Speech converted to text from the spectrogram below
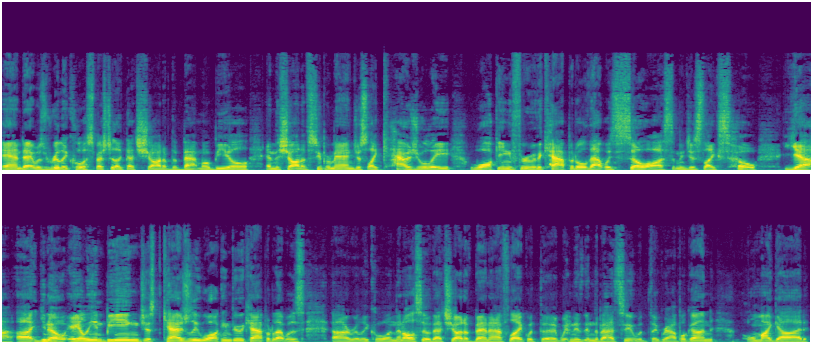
and it was really cool, especially like that shot of the Batmobile and the shot of Superman just like casually walking through the Capitol. That was so awesome and just like so yeah uh, you know alien being just casually walking through the capitol that was uh, really cool and then also that shot of ben affleck with the in the bat suit with the grapple gun oh my god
